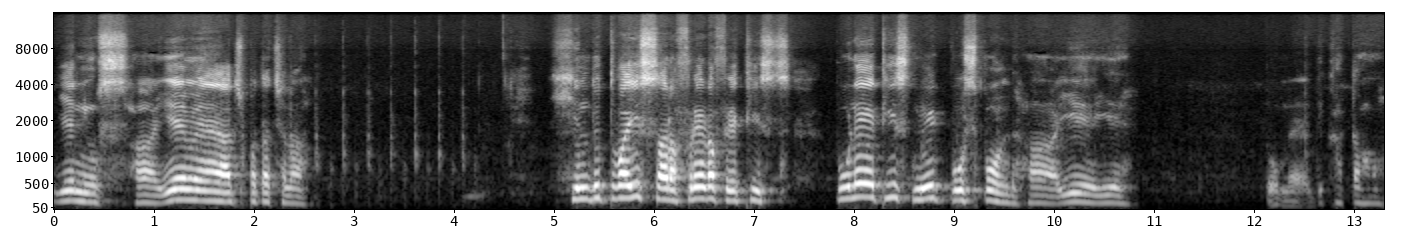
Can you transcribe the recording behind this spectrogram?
ये न्यूज़ हाँ ये मैं आज पता चला। Hindutva is are afraid of atheist Pune atheist meet postponed हाँ ये ये। तो मैं दिखाता हूँ।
